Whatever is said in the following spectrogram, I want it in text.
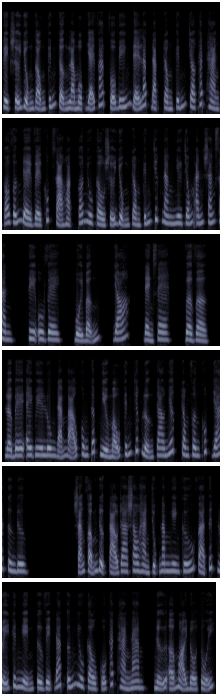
Việc sử dụng gọng kính cận là một giải pháp phổ biến để lắp đặt trồng kính cho khách hàng có vấn đề về khúc xạ hoặc có nhu cầu sử dụng trồng kính chức năng như chống ánh sáng xanh, tia UV, bụi bẩn, gió, đèn xe, v.v. LBAV luôn đảm bảo cung cấp nhiều mẫu kính chất lượng cao nhất trong phân khúc giá tương đương. Sản phẩm được tạo ra sau hàng chục năm nghiên cứu và tích lũy kinh nghiệm từ việc đáp ứng nhu cầu của khách hàng nam, nữ ở mọi độ tuổi.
